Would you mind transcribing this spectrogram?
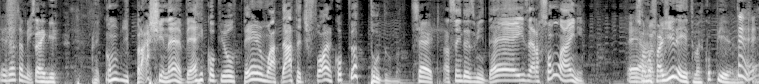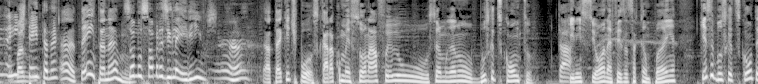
Exatamente. Segue. como de praxe, né? BR copiou o termo, a data de fora, copiou tudo, mano. Certo. Nasceu em 2010, era só online. É, Só não faz direito, mas copia. é, a gente tenta, né? É, tenta, né? mano? Somos só brasileirinhos. Aham. Até que, tipo, os caras começou lá, foi o, se eu não me engano, Busca Desconto. Tá. Que iniciou, né? Fez essa campanha. Que esse Busca Desconto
